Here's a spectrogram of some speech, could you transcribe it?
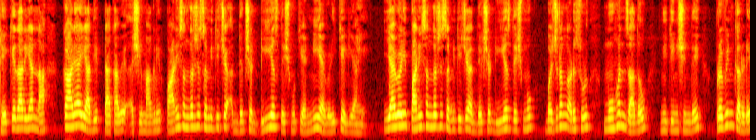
ठेकेदार यांना काळ्या यादीत टाकावे अशी मागणी पाणी संघर्ष समितीचे अध्यक्ष डी एस देशमुख यांनी यावेळी केली आहे. यावेळी पाणी संघर्ष समितीचे अध्यक्ष डी एस देशमुख बजरंग अडसूळ मोहन जाधव नितीन शिंदे प्रवीण करडे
